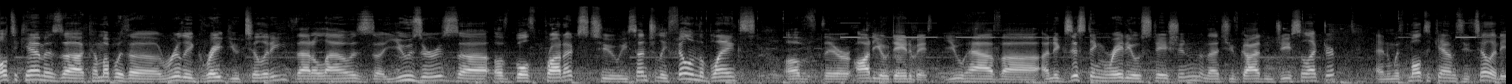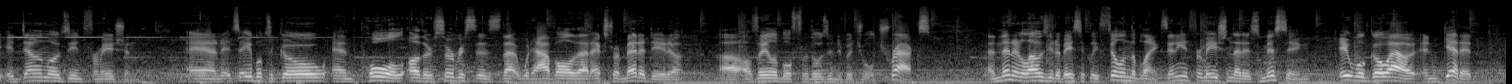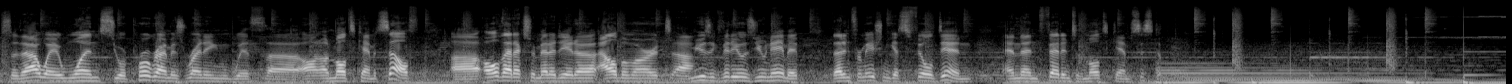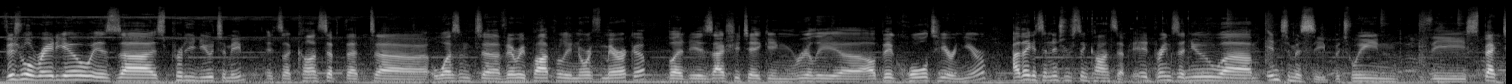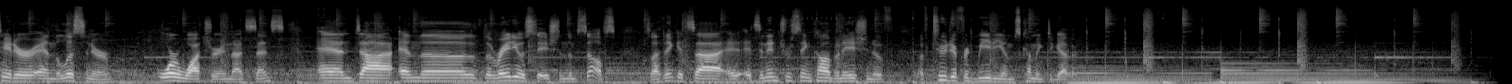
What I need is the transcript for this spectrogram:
Multicam has uh, come up with a really great utility that allows uh, users uh, of both products to essentially fill in the blanks of their audio database. You have uh, an existing radio station that you've got in G-Selector, and with Multicam's utility, it downloads the information and it's able to go and pull other services that would have all that extra metadata uh, available for those individual tracks. And then it allows you to basically fill in the blanks. Any information that is missing, it will go out and get it. So that way, once your program is running with uh, on, on, Multicam itself, uh, all that extra metadata, album art, uh, music videos, you name it, that information gets filled in and then fed into the Multicam system. Visual radio is, uh, is pretty new to me. It's a concept that uh, wasn't uh, very popular in North America, but is actually taking really uh, a big hold here in Europe. I think it's an interesting concept. It brings a new um, intimacy between the spectator and the listener, or watcher in that sense, and, uh, and the, the radio station themselves. So I think it's, uh, it's an interesting combination of, of two different mediums coming together.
